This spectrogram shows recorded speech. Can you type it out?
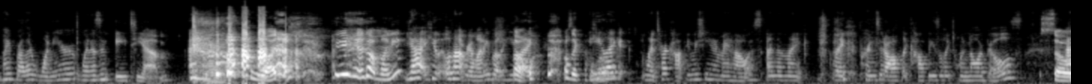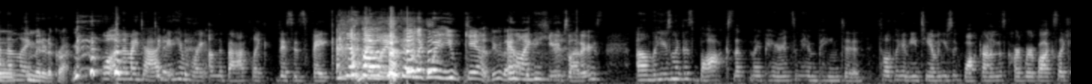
my brother one year went as an ATM. what? Did he hand out money? Yeah, he well not real money, but he oh, like I was like, he like went to our copy machine in my house and then like like printed off like copies of like twenty dollar bills. so and then, like- committed a crime. Well, and then my dad made him write on the back like this is fake. yeah, and, I was like, gonna like, wait, you can't do that. in like huge letters. Um, but he was in like this box that my parents and him painted to look like an ATM, and he just like walked around in this cardboard box. Like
